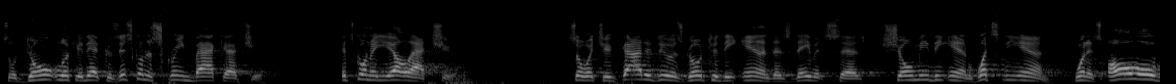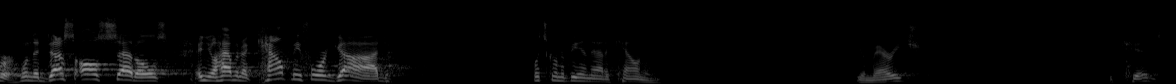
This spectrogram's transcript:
So don't look at it because it's going to scream back at you, it's going to yell at you. So, what you've got to do is go to the end, as David says, show me the end. What's the end? When it's all over, when the dust all settles, and you'll have an account before God, what's going to be in that accounting? Your marriage? Your kids?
